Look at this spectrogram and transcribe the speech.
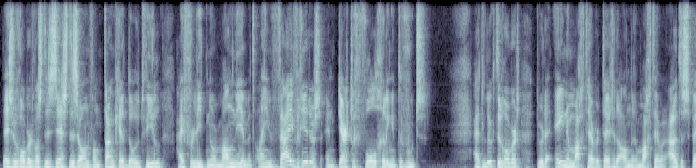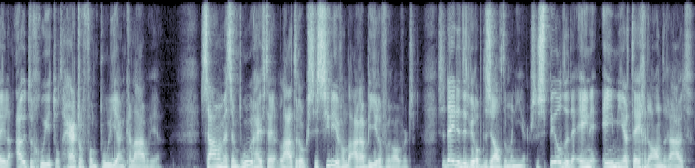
Deze Robert was de zesde zoon van Tancred d'Hauteville. Hij verliet Normandië met alleen vijf ridders en dertig volgelingen te voet. Het lukte Robert door de ene machthebber tegen de andere machthebber uit te spelen, uit te groeien tot hertog van Puglia en Calabria. Samen met zijn broer heeft hij later ook Sicilië van de Arabieren veroverd. Ze deden dit weer op dezelfde manier. Ze speelden de ene emir tegen de andere uit.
